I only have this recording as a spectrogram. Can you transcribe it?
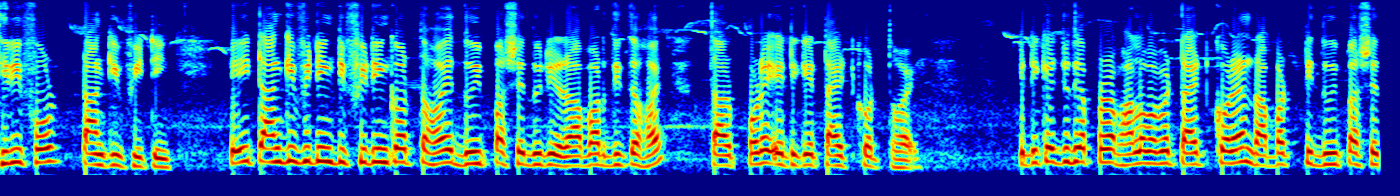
থ্রি ফোর টাঙ্কি ফিটিং এই টাঙ্কি ফিটিংটি ফিটিং করতে হয়, দুই পাশে দুটি রাবার দিতে হয়, তারপরে এটিকে টাইট করতে হয়। এটিকে যদি আপনারা ভালোভাবে টাইট করেন, রাবারটি দুই পাশে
